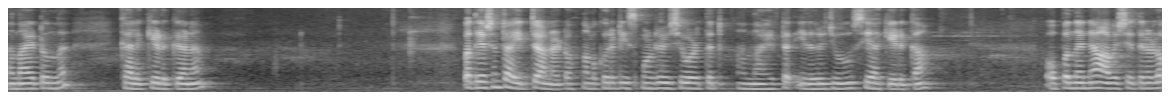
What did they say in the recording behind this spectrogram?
നന്നായിട്ടൊന്ന് കലക്കിയെടുക്കുകയാണ്. അപ്പോൾ അത്യാവശ്യം ടൈറ്റാണ് കേട്ടോ. നമുക്കൊരു ടീസ്പൂൺ ഒഴിച്ച് കൊടുത്തിട്ട് നന്നായിട്ട് ഇതൊരു ജ്യൂസി ആക്കി എടുക്കാം. ഒപ്പം തന്നെ ആവശ്യത്തിനുള്ള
